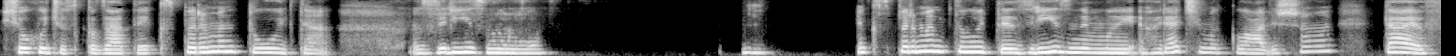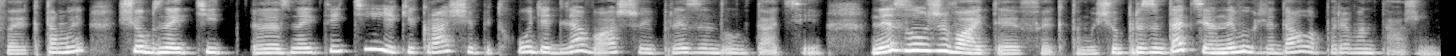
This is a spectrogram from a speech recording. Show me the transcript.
що хочу сказати, експериментуйте з різними. Експериментуйте з різними гарячими клавішами та ефектами, щоб знайти, е, знайти ті, які краще підходять для вашої презентації. Не зловживайте ефектами, щоб презентація не виглядала перевантаженою.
